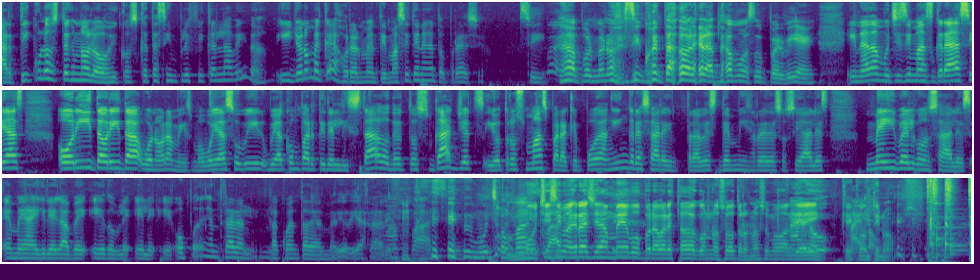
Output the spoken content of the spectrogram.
artículos tecnológicos que te simplifiquen la vida. Y yo no me quejo realmente, y más si tienen estos precios. Sí. Por menos de 50 dólares estamos súper bien. Y nada, muchísimas gracias. Ahorita, ahorita, bueno, ahora mismo voy a subir, voy a compartir el listado de estos gadgets y otros más para que puedan ingresar a través de mis redes sociales. Mabel González, M-A-Y-B-E-L-L-E. E. O pueden entrar a la cuenta de Al Mediodía Radio. más fácil. Mucho más. Muchísimas fácil. gracias a Mebo por haber estado con nosotros. No se muevan de ahí, que malo. continuamos.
